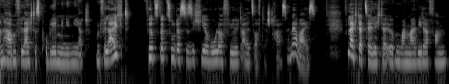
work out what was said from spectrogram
und haben vielleicht das Problem minimiert. Und vielleicht führt es dazu, dass sie sich hier wohler fühlt als auf der Straße. Wer weiß. Vielleicht erzähle ich da irgendwann mal wieder von.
